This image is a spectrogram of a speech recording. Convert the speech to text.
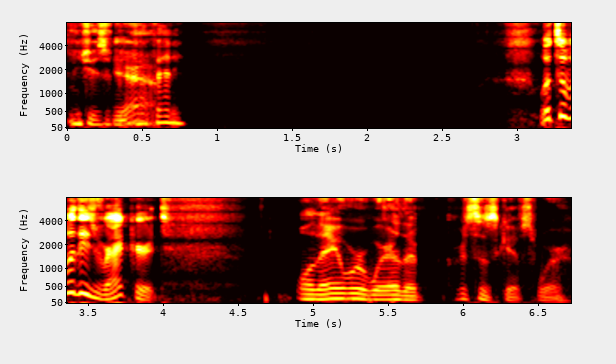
And she was Yeah. fat fatty. What's up with these records? Well, they were where the Christmas gifts were.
